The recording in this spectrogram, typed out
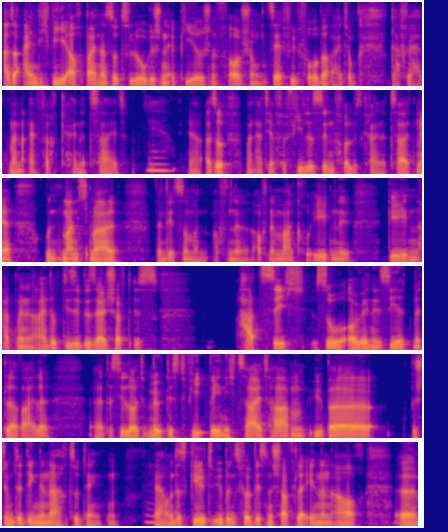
Also eigentlich wie auch bei einer soziologischen, empirischen Forschung sehr viel Vorbereitung. Dafür hat man einfach keine Zeit. Ja. ja. also man hat ja für vieles Sinnvolles keine Zeit mehr. Und manchmal, wenn wir jetzt nochmal auf eine, auf eine Makroebene gehen, hat man den Eindruck, diese Gesellschaft ist hat sich so organisiert mittlerweile, äh, dass die Leute möglichst viel, wenig Zeit haben, über bestimmte Dinge nachzudenken. Ja, und das gilt übrigens für WissenschaftlerInnen auch. Äh,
